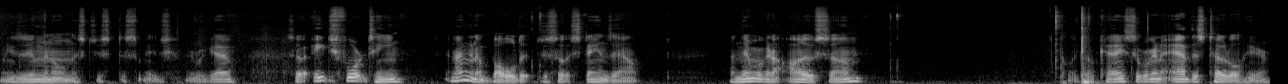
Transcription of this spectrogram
Let me zoom in on this just a smidge. There we go. So H14, and I'm going to bold it just so it stands out. And then we're going to auto sum. Click OK. So we're going to add this total here.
